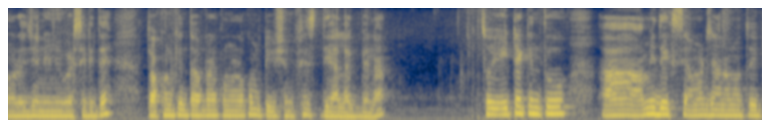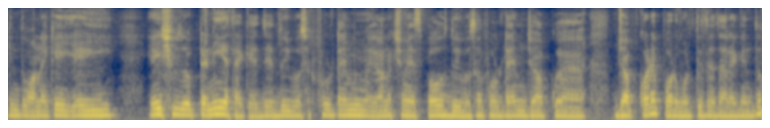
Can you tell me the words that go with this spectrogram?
নরওয়েজিয়ান ইউনিভার্সিটিতে তখন কিন্তু আপনার কোনো রকম টিউশন ফিস দেওয়া লাগবে না। সো এইটা কিন্তু আমি দেখছি আমার জানা মতে কিন্তু অনেকেই এই এই সুযোগটা নিয়ে থাকে যে দুই বছর ফুল টাইম অনেক সময় স্পাউস দুই বছর ফুল টাইম জব জব করে, পরবর্তীতে তারা কিন্তু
